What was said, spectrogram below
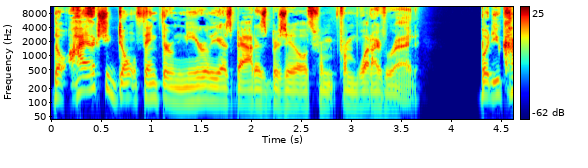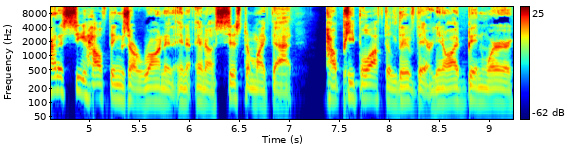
Though I actually don't think they're nearly as bad as Brazil's from, from what I've read. But you kind of see how things are run in, in, in a system like that, how people have to live there. You know, I've been where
